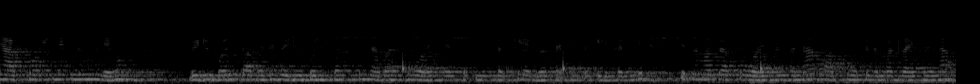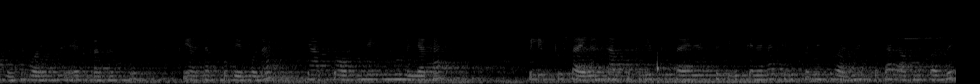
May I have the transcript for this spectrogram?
यहाँ आपको ऑप्शन देखने को मिलेगा। वीडियो कॉलिंग तो आप ऐसे वीडियो कॉलिंग कर सकते हैं। यहाँ पर आपको वॉइस मेल पर क्लिक करके एडवांस सेटिंग पर क्लिक करेंगे। जिस नंबर पे आपको वॉइस मेल करना है आपको यहाँ पे नंबर ट्राई करेगा। आप वैसे वॉइस मेल ऐड कर सकते हैं। तो यहाँ से आपको बैक होना है। यहाँ आपको ऑप्शन देखने को मिल जाता है। फ्लिप टू साइलेंट आपको फ्लिप टू साइलेंट पर क्लिक करेगा। क्लिक करने के बाद में इस प्रकार अपने फ़ोन में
